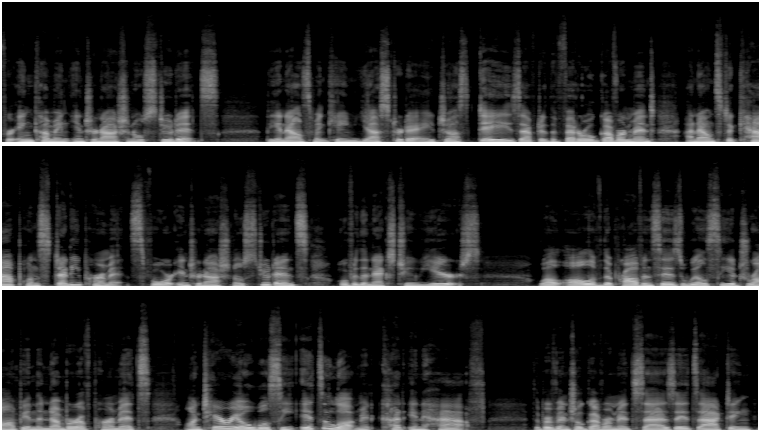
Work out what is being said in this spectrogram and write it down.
for incoming international students. The announcement came yesterday, just days after the federal government announced a cap on study permits for international students over the next two years. While all of the provinces will see a drop in the number of permits, Ontario will see its allotment cut in half. The provincial government says it's acting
